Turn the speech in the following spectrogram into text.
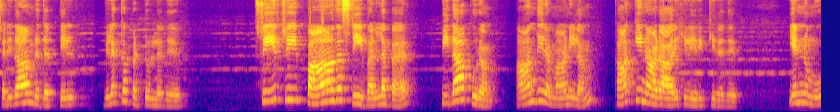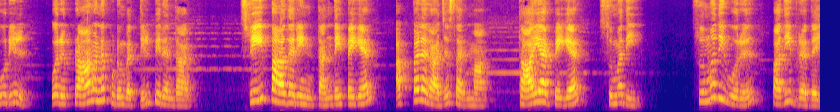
சரிதாமிருதத்தில் விளக்கப்பட்டுள்ளது. ஸ்ரீ ஸ்ரீ பாத ஸ்ரீ வல்லபர் பிதாபுரம் ஆந்திர மாநிலம் காக்கிநாடு அருகில் இருக்கிறது. என்னும் ஊரில் ஒரு பிராமண குடும்பத்தில் பிறந்தார். ஸ்ரீபாதரின் தந்தை பெயர் அப்பலராஜ சர்மா தாயார் பெயர் சுமதி. சுமதி ஒரு பதிவிரதை.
